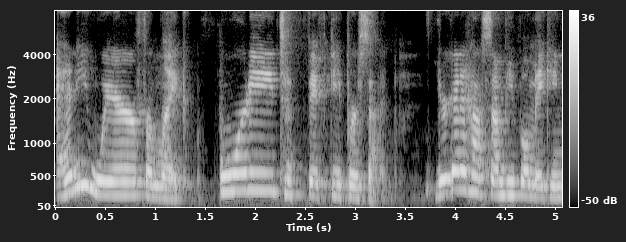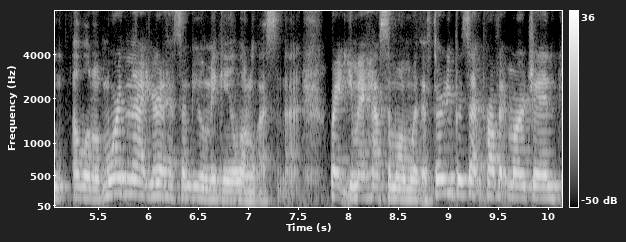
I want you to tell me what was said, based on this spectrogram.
anywhere from like 40 to 50%. You're going to have some people making a little more than that. You're going to have some people making a little less than that, right? You might have someone with a 30% profit margin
